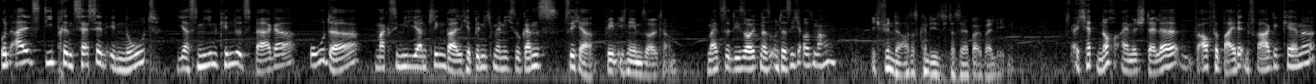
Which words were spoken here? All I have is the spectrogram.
Und als die Prinzessin in Not Jasmin Kindelsberger oder Maximilian Klingbeil. Hier bin ich mir nicht so ganz sicher, wen ich nehmen sollte. Meinst du, die sollten das unter sich ausmachen? Ich finde auch, das können die sich das selber überlegen. Ich hätte noch eine Stelle, auch für beide in Frage käme,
